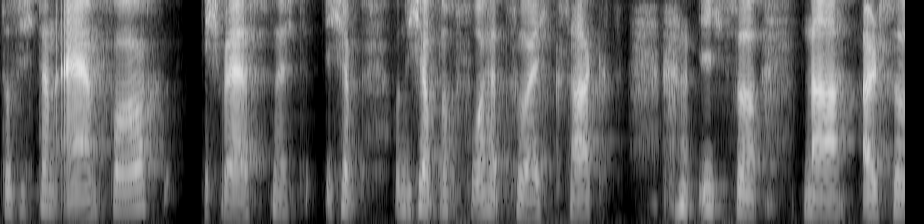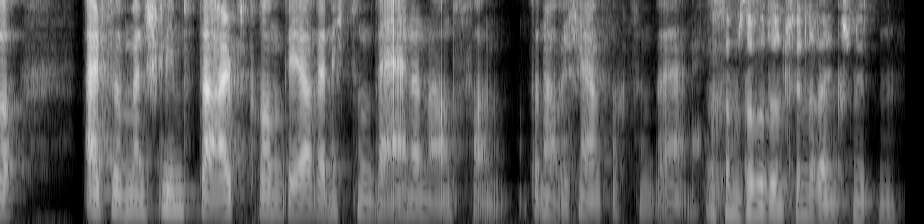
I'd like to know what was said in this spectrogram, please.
dass ich dann einfach, ich weiß nicht, ich habe und ich habe noch vorher zu euch gesagt, ich so, na, also, also mein schlimmster Albtraum wäre, wenn ich zum Weinen anfange. Dann habe ich einfach zum Weinen. Das haben sie aber dann schön reingeschnitten.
